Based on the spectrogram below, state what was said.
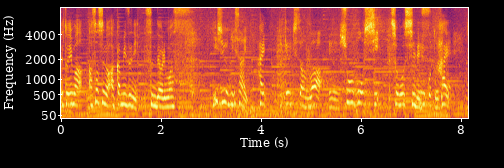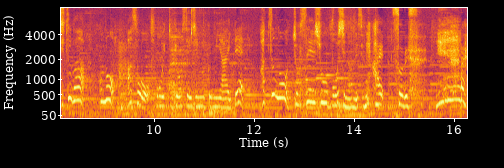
えっと今阿蘇市の赤水に住んでおります。22歳。はい。竹内さんは、えー、消防士。消防士です。ということで、はい、実はこの阿蘇広域行政事務組合で初の女性消防士なんですよね。はい、そうです。ね、はい、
